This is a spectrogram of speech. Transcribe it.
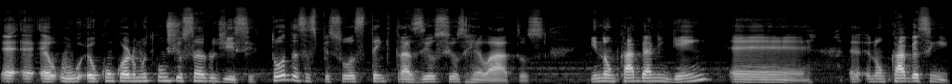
é, é- é eu concordo muito com o que o Sandro disse. Todas as pessoas têm que trazer os seus relatos. E não cabe a ninguém. é, é, não cabe assim.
